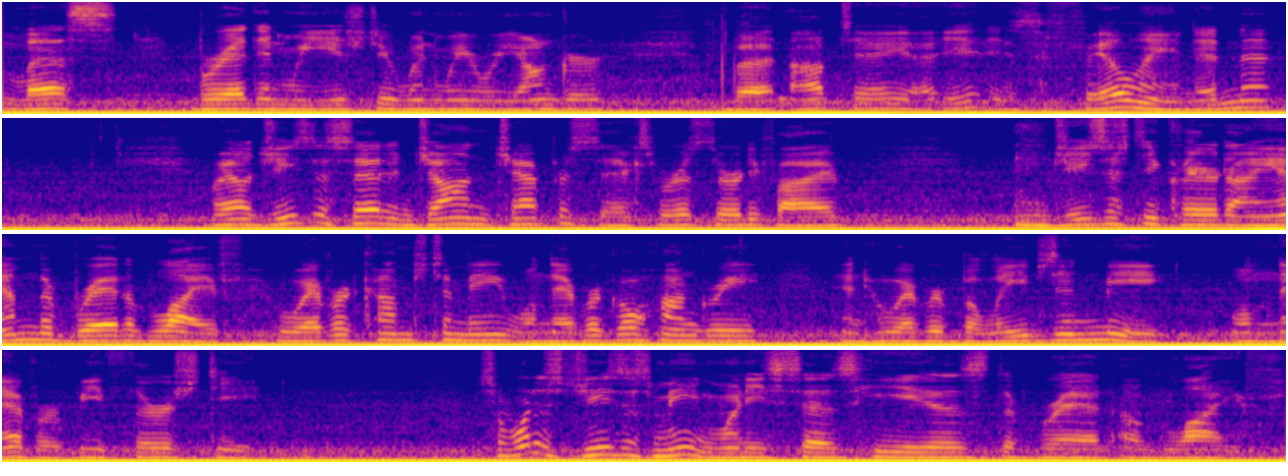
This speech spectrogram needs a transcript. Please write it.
less bread than we used to when we were younger. But I'll tell you, it is filling, isn't it? Well, Jesus said in John chapter 6, verse 35, Jesus declared, I am the bread of life. Whoever comes to me will never go hungry, and whoever believes in me will never be thirsty. So, what does Jesus mean when he says he is the bread of life?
